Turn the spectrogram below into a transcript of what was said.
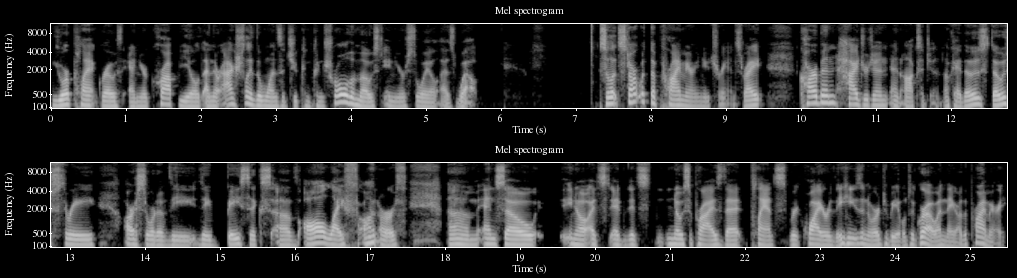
your plant growth and your crop yield. And they're actually the ones that you can control the most in your soil as well. So let's start with the primary nutrients, right? Carbon, hydrogen, and oxygen. Okay, those those three are sort of the the basics of all life on Earth, um, and so you know it's it, it's no surprise that plants require these in order to be able to grow, and they are the primary.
